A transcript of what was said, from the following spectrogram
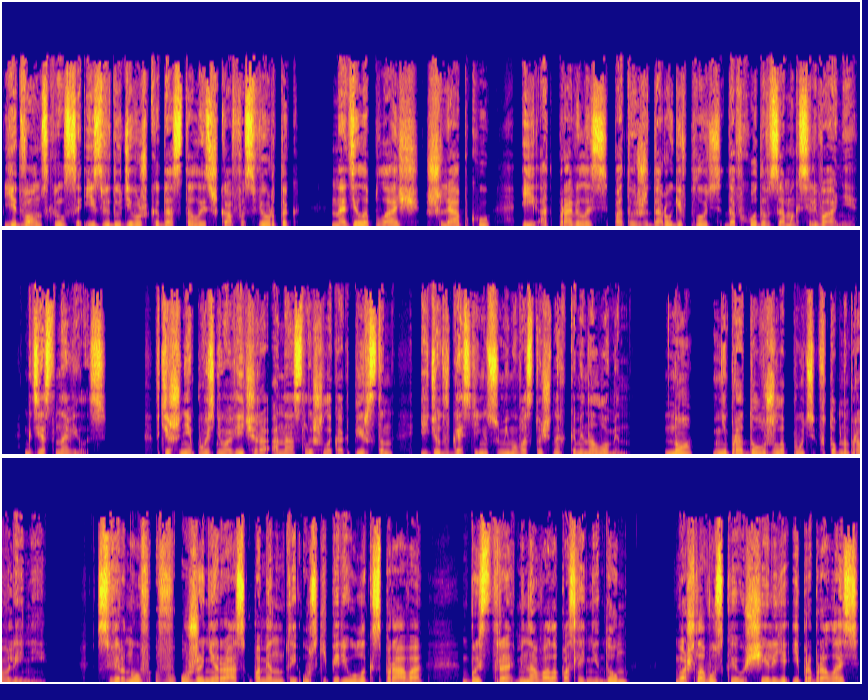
Едва он скрылся из виду, девушка достала из шкафа сверток, надела плащ, шляпку и отправилась по той же дороге вплоть до входа в замок Сильвания, где остановилась. В тишине позднего вечера она слышала, как Пирстон идет в гостиницу мимо восточных каменоломен, но не продолжила путь в том направлении. Свернув в уже не раз упомянутый узкий переулок справа, быстро миновала последний дом, вошла в узкое ущелье и пробралась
